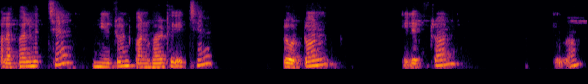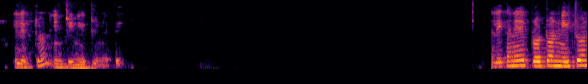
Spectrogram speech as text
ফলাফল হচ্ছে নিউট্রন কনভার্ট হয়েছে প্রোটন ইলেকট্রন এবং ইলেকট্রন নিউট্রিনোতে তাহলে এখানে proton, neutron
